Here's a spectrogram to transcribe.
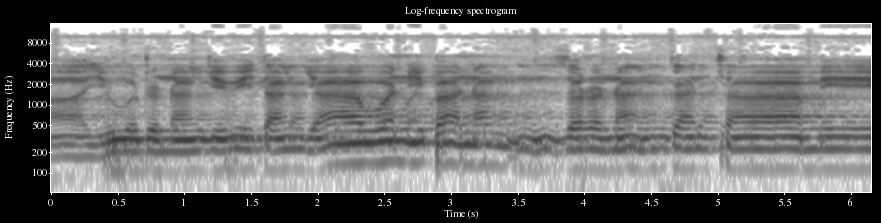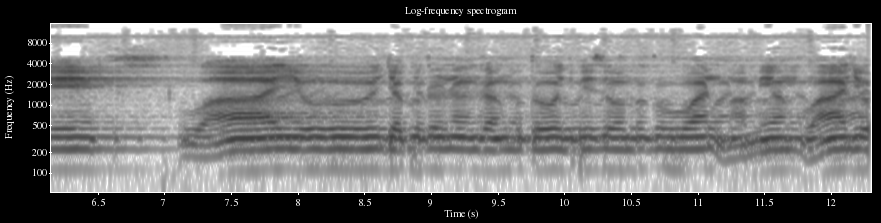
อายุวัฒนังจิวิตังยาวนิพานังสรนังกัญชามิวายุจะพุทธนังรังพุทโธพิโสมกุวันมามียังวายุ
